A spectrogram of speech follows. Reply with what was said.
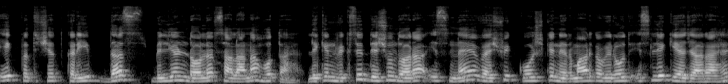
एक प्रतिशत करीब 10 बिलियन डॉलर सालाना होता है। लेकिन विकसित देशों द्वारा इस नए वैश्विक कोष के निर्माण का विरोध इसलिए किया जा रहा है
